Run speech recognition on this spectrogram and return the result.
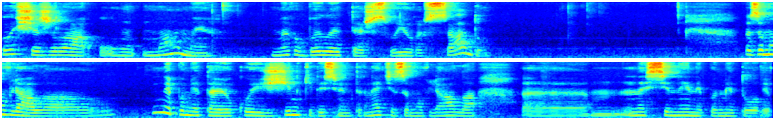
Коли ще жила у мами, ми робили теж свою розсаду. Замовляла, не пам'ятаю, якоїсь жінки десь в інтернеті замовляла е, насінини помідорів.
